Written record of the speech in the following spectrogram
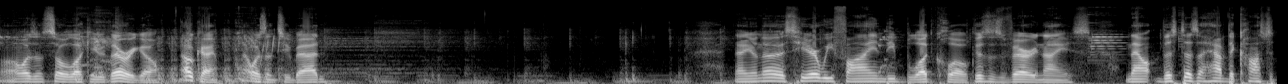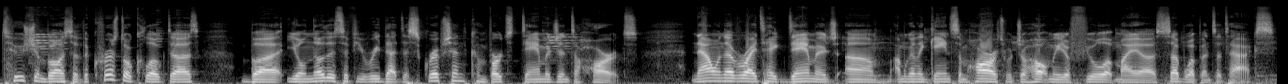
Well, I wasn't so lucky. There we go. Okay, that wasn't too bad. Now you'll notice here we find the blood cloak. This is very nice. Now, this doesn't have the constitution bonus that the crystal cloak does, but you'll notice if you read that description, converts damage into hearts. now whenever I take damage, um, I'm going to gain some hearts, which will help me to fuel up my uh, sub-weapons attacks.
